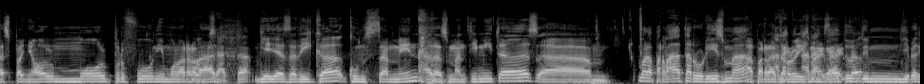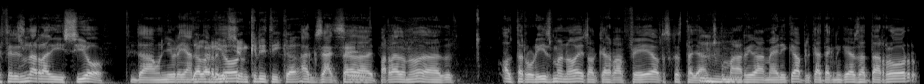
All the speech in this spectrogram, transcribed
espanyol molt profund i molt arrelat, Exacte. i ella es dedica constantment a desmentir mites, a... Bueno, a parlar de terrorisme. A parlar de terrorisme, en, en aquest últim llibre que fet és una reedició d'un llibre ja anterior. De la reedició crítica. Exacte, sí. de parlar no, de, el terrorisme no, és el que va fer els castellans mm -hmm. quan van arribar a Amèrica, aplicar tècniques de terror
